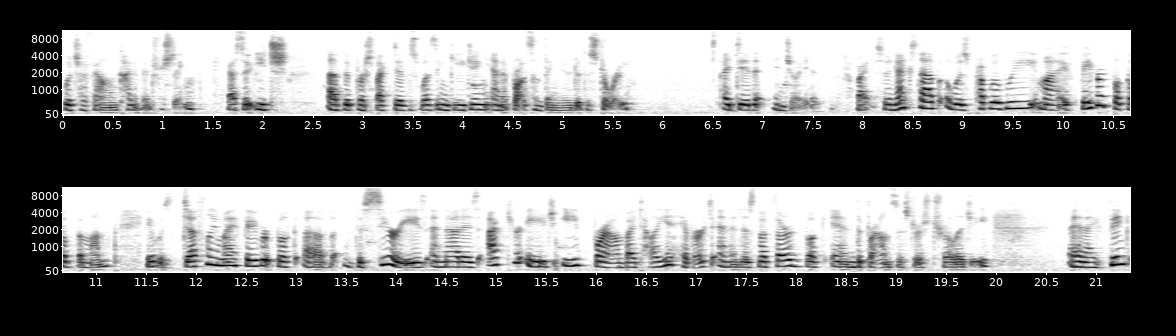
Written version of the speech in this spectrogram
which I found kind of interesting. Yeah, so each of the perspectives was engaging and it brought something new to the story. I did enjoy it. Right, so next up was probably my favorite book of the month. It was definitely my favorite book of the series, and that is Act Your Age Eve Brown by Talia Hibbert, and it is the third book in the Brown Sisters trilogy. And I think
